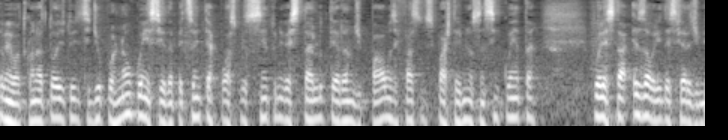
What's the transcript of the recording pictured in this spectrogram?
Também voto com o relator. Decidiu por não conhecer da petição interposta pelo Centro Universitário Luterano de Palmas em face do despacho 3.950, por estar exaurida a esfera administrativa.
